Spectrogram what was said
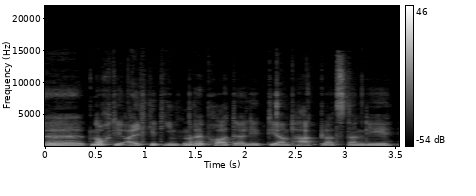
äh, noch die altgedienten Reporter erlebt, die am Parkplatz dann die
